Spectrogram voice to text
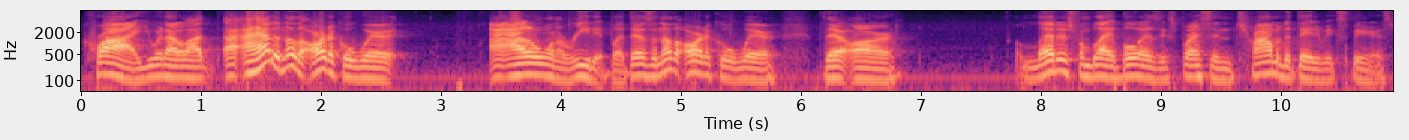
cry. You are not allowed. I, had another article where I, I don't want to read it, but there's another article where there are letters from black boys expressing trauma that they've experienced,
